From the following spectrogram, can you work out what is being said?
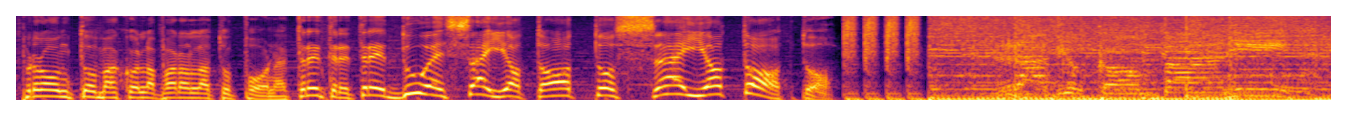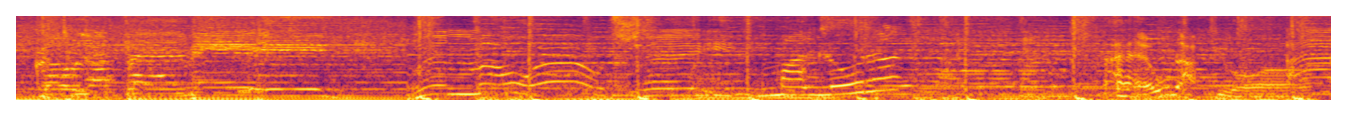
pronto, ma con la parola topona. 333 2688 688. Radio Company, con la family Ma allora? Eh, un attimo.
